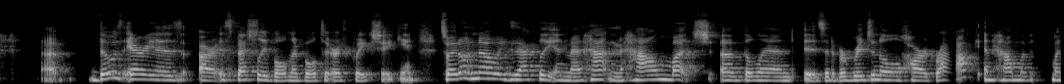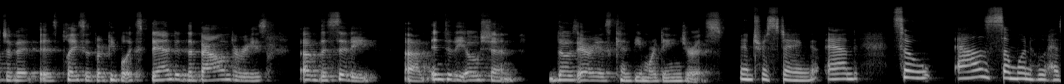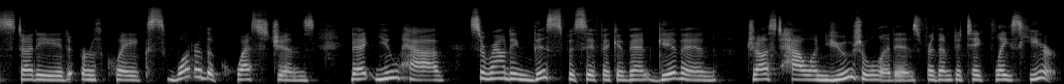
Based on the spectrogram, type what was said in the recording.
uh, those areas are especially vulnerable to earthquake shaking. So I don't know exactly in Manhattan how much of the land is sort of original hard rock and how much of it is places where people expanded the boundaries of the city um, into the ocean. Those areas can be more dangerous. Interesting. And so, as someone who has studied earthquakes, what are the questions that you have surrounding this specific event, given just how unusual it is for them to take place here?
